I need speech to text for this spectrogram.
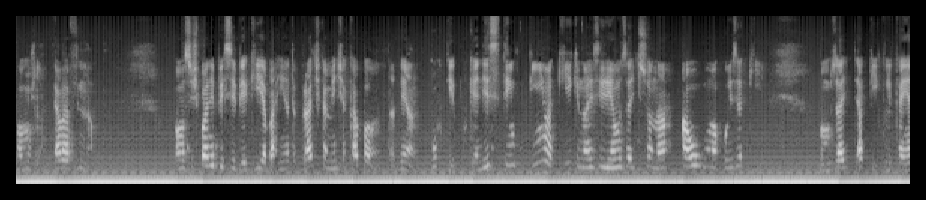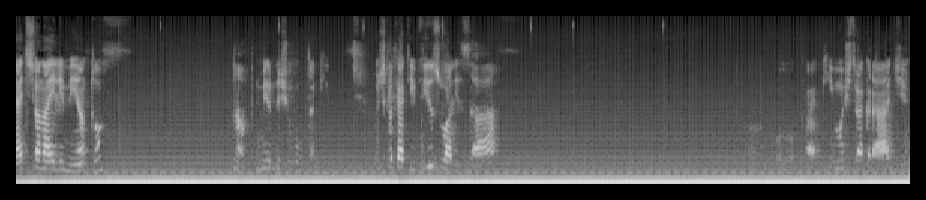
vamos lá, tela final. Como vocês podem perceber aqui, a barrinha está praticamente acabando, tá vendo? Por quê? Porque é nesse tempinho aqui que nós iremos adicionar alguma coisa aqui. Vamos aqui, clicar em adicionar elemento. Não, primeiro deixa eu voltar aqui. Vamos clicar aqui, visualizar. Vou colocar aqui, mostrar grade.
